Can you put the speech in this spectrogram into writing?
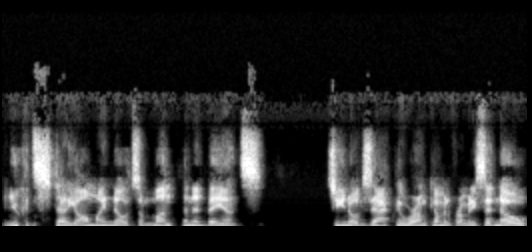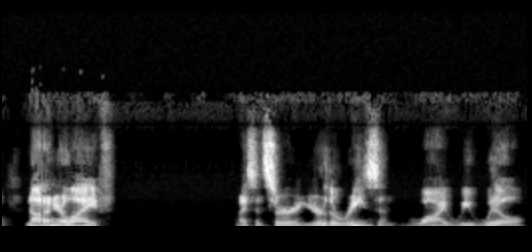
And you can study all my notes a month in advance. So you know exactly where I'm coming from. And he said, No, not on your life. And I said, Sir, you're the reason why we will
